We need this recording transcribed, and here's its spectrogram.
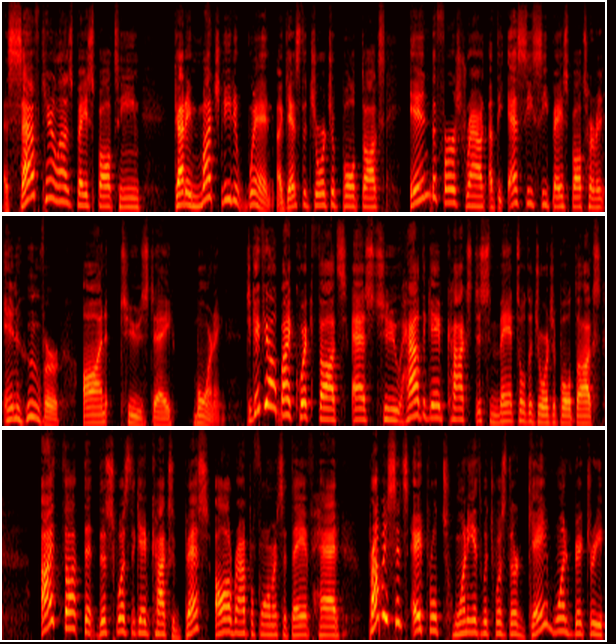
As South Carolina's baseball team got a much needed win against the Georgia Bulldogs in the first round of the SEC baseball tournament in Hoover on Tuesday morning. To give y'all my quick thoughts as to how the Gamecocks dismantled the Georgia Bulldogs, I thought that this was the Gamecocks' best all around performance that they have had probably since April 20th, which was their game one victory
